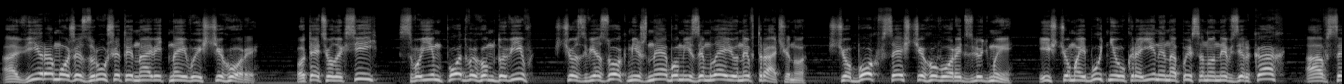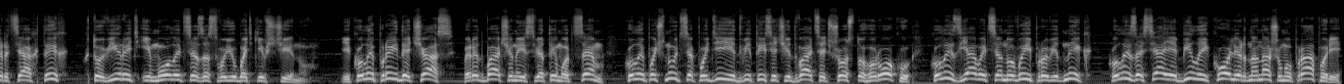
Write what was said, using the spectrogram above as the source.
а віра може зрушити навіть найвищі гори. Отець Олексій своїм подвигом довів, що зв'язок між небом і землею не втрачено, що Бог все ще говорить з людьми, і що майбутнє України написано не в зірках, а в серцях тих, хто вірить і молиться за свою батьківщину. І коли прийде час, передбачений святим Отцем, коли почнуться події 2026 року, коли з'явиться новий провідник, коли засяє білий колір на нашому прапорі,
